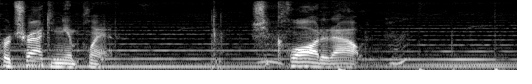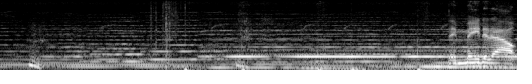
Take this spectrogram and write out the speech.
Her tracking implant. She clawed it out. They made it out.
